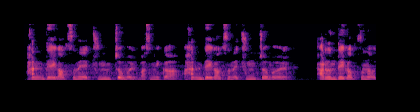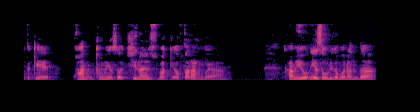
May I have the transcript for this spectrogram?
한 대각선의 중점을 맞습니까? 한 대각선의 중점을 다른 대각선은 어떻게 관통해서 지날 수밖에 없다라는 거야. 그러면 여기에서 우리가 뭐란다?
